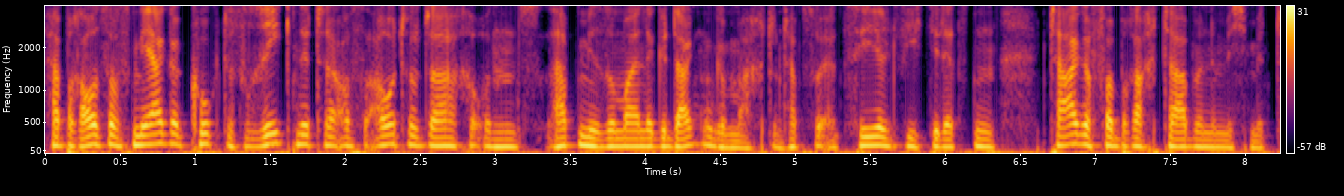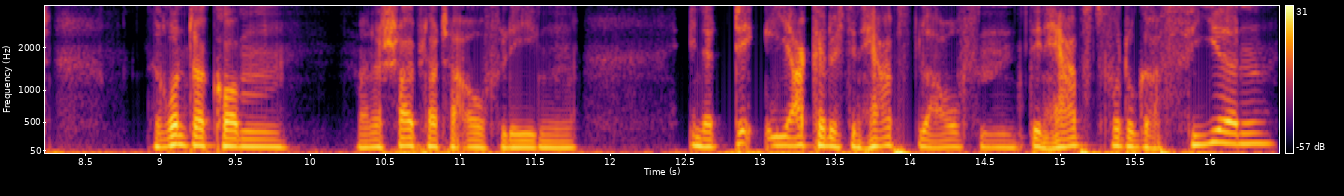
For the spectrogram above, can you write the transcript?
habe raus aufs Meer geguckt, es regnete aufs Autodach und habe mir so meine Gedanken gemacht und habe so erzählt, wie ich die letzten Tage verbracht habe, nämlich mit runterkommen, meine Schallplatte auflegen, in der dicken Jacke durch den Herbst laufen, den Herbst fotografieren,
